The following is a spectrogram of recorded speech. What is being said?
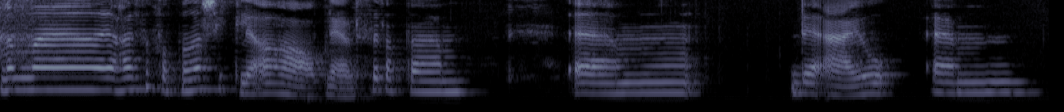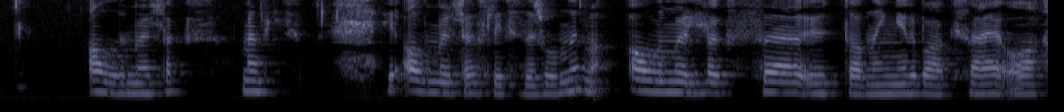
Men eh, jeg har liksom fått meg noen skikkelige aha-opplevelser. At eh, det er jo em, alle mulige slags mennesker. I alle mulige slags livssituasjoner, med alle mulige slags eh, utdanninger bak seg, og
